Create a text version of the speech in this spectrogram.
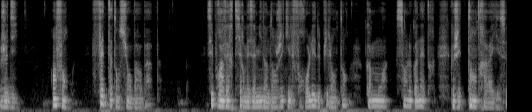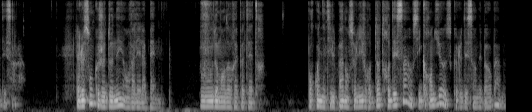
Je dis, enfant, Faites attention au baobab. C'est pour avertir mes amis d'un danger qu'ils frôlaient depuis longtemps, comme moi, sans le connaître, que j'ai tant travaillé ce dessin-là. La leçon que je donnais en valait la peine. Vous vous demanderez peut-être pourquoi n'y a-t-il pas dans ce livre d'autres dessins aussi grandioses que le dessin des baobabs?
